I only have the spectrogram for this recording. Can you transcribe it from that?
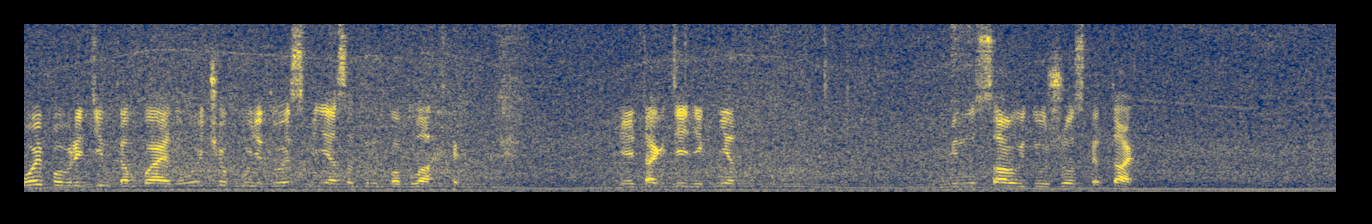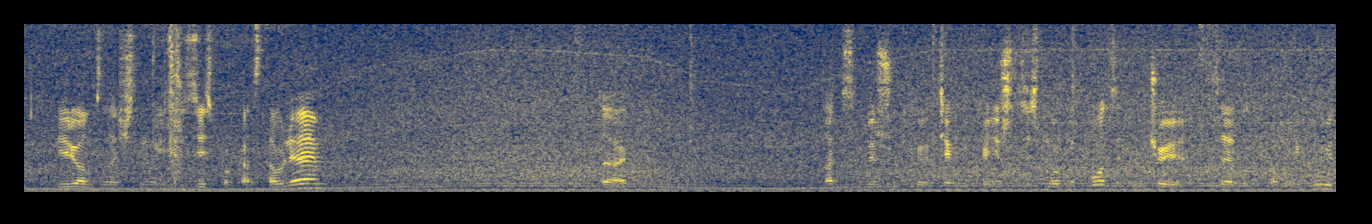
Ой, повредил комбайн. Ой, что будет? Ой, с меня сотрут бабла. У меня и так денег нет. минуса уйду жестко. Так. Берем, значит, мы здесь пока оставляем. Так. Так себе шутка. Технику, конечно, здесь можно коцать. Ничего за это никому не будет.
